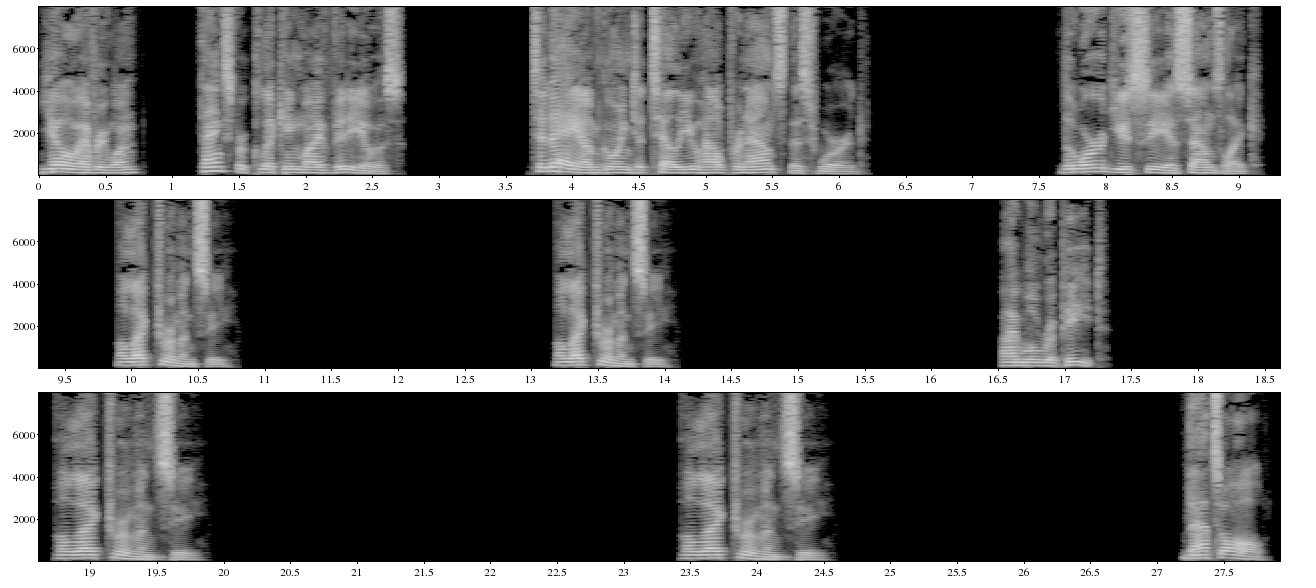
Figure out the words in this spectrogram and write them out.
Yo everyone. Thanks for clicking my videos. Today I'm going to tell you how pronounce this word. The word you see is sounds like alectoromancy. Alectoromancy. I will repeat. Alectoromancy. Alectoromancy. That's all,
